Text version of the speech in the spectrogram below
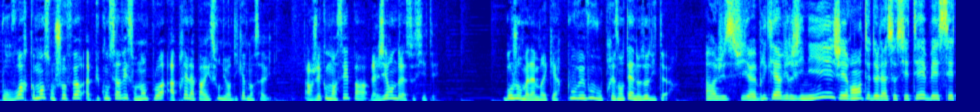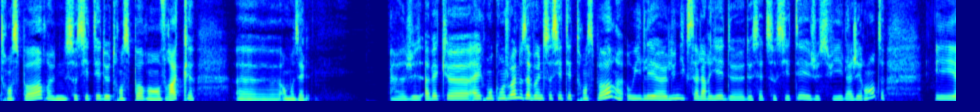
pour voir comment son chauffeur a pu conserver son emploi après l'apparition du handicap dans sa vie. Alors je vais commencer par la gérante de la société. Bonjour Madame Bricker, pouvez-vous vous présenter à nos auditeurs? Alors, je suis euh, Bricaire Virginie, gérante de la société BC Transport, une société de transport en vrac euh, en Moselle. Euh, avec, euh, avec mon conjoint, nous avons une société de transport où il est euh, l'unique salarié de, de cette société et je suis la gérante. Et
